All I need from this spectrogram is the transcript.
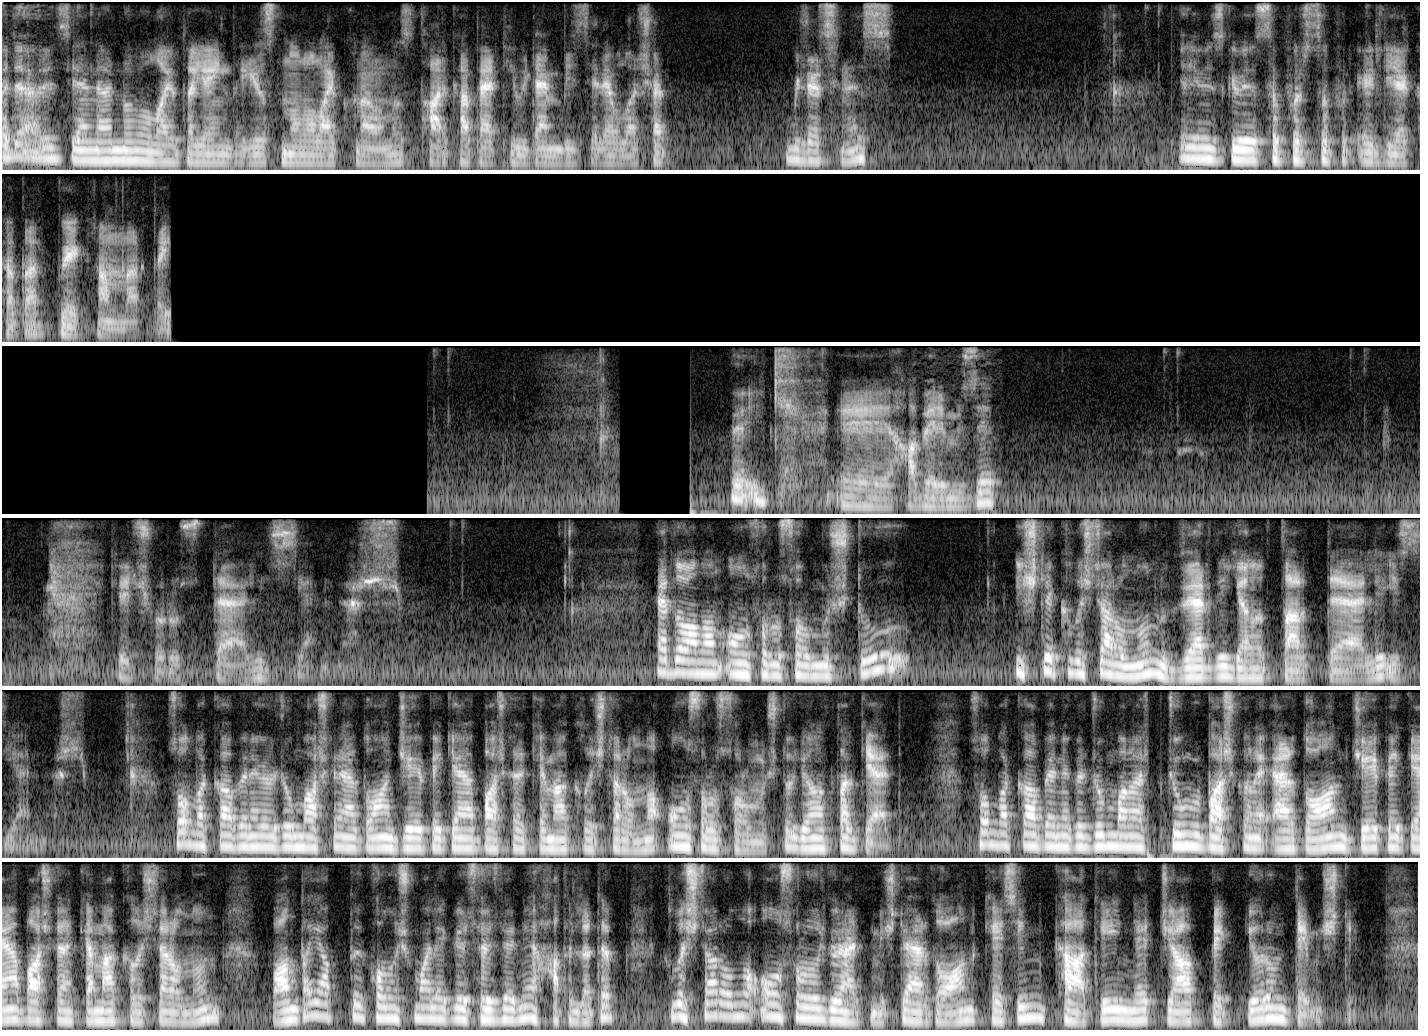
Ve değerli izleyenler Non Live'da yayındayız. Non Live kanalımız Tarık Haber TV'den bizlere ulaşabilirsiniz. Dediğimiz gibi 00.50'ye kadar bu ekranlardayız. Ve ilk e, haberimize geçiyoruz değerli izleyenler. Erdoğan'dan 10 soru sormuştu. İşte Kılıçdaroğlu'nun verdiği yanıtlar değerli izleyenler. Son dakika haberine göre Cumhurbaşkanı Erdoğan CHP Genel Başkanı Kemal Kılıçdaroğlu'na 10 soru sormuştu. Yanıtlar geldi. Son dakika haberine göre Cumhurbaşkanı Erdoğan CHP Genel Başkanı Kemal Kılıçdaroğlu'nun Van'da yaptığı konuşmayla ilgili sözlerini hatırlatıp Kılıçdaroğlu'na 10 soru yöneltmişti Erdoğan. Kesin, katil, net cevap bekliyorum demişti.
